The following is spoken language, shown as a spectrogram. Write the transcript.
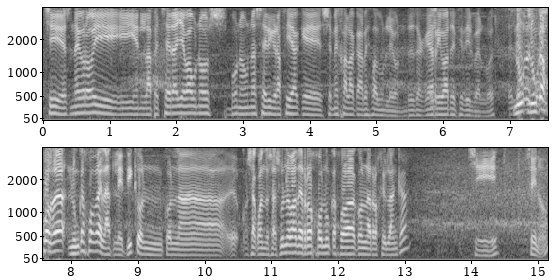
Sí, es negro y, en la pechera lleva unos, bueno, una serigrafía que semeja a la cabeza de un león. Desde aquí arriba es difícil verlo. ¿eh? Nunca juega, nunca juega el Atleti con, con la. Eh, o sea, cuando Sasuna va de rojo, nunca juega con la roja y blanca. Sí. Sí, ¿no?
